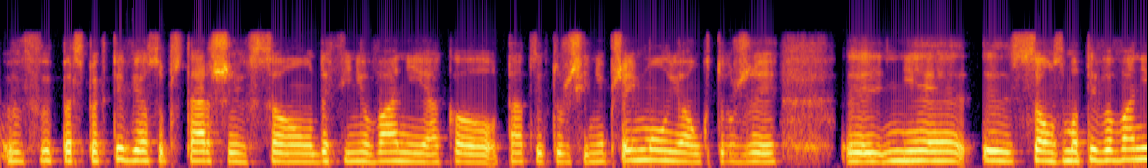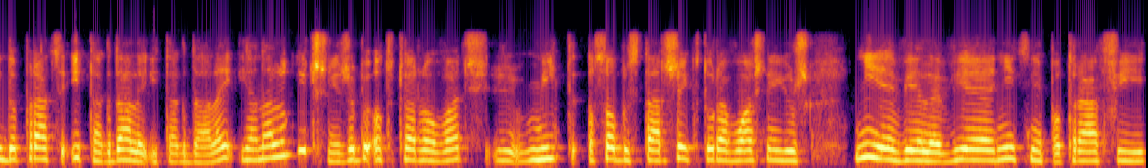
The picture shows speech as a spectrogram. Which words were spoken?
w perspektywie osób starszych są definiowani jako tacy, którzy się nie przejmują, którzy y, nie y, są zmotywowani do pracy i tak dalej, i tak dalej. I analogicznie, żeby odczarować mit osoby starszej, która właśnie już niewiele wie, nic nie potrafi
